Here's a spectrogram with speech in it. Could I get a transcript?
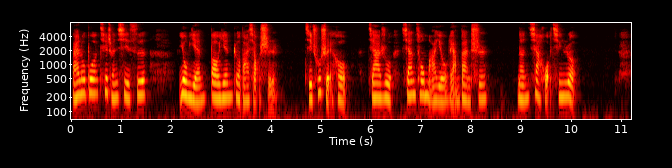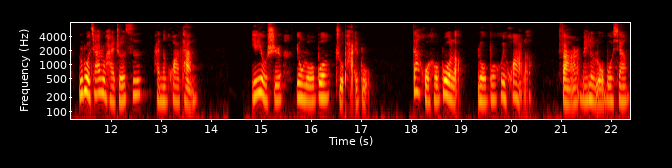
白萝卜切成细丝，用盐爆腌个把小时，挤出水后加入香葱麻油凉拌吃。能下火清热，如果加入海蜇丝，还能化痰。也有时用萝卜煮排骨，但火候过了，萝卜会化了，反而没了萝卜香。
